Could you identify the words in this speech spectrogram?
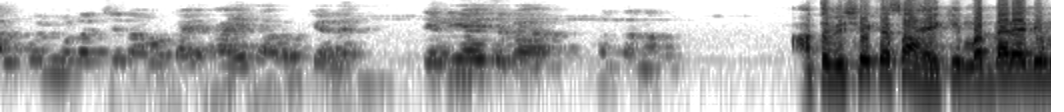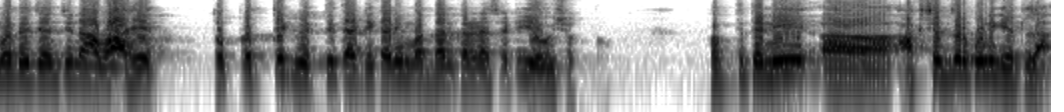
अल्पवयीन मुलांचे नाव काय आहेत आरोप केलाय त्यांनी यायचं का मतदानाला? आता विषय कसा आहे की मतदार यादीमध्ये ज्यांची नावं आहेत तो प्रत्येक व्यक्ती त्या ठिकाणी मतदान करण्यासाठी येऊ शकतो. फक्त त्यांनी आक्षेप जर कोणी घेतला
